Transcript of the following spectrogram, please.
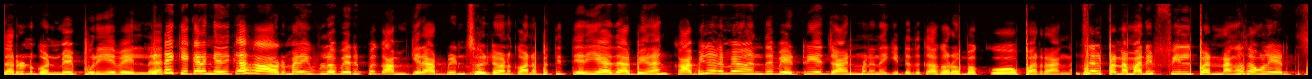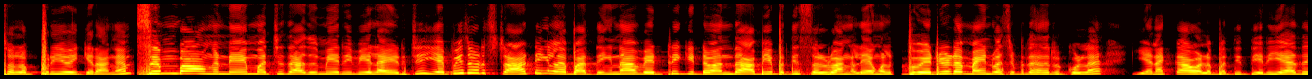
தருணுக்கு ஒன்றுமே புரியவே இல்லை. கேட்குறாங்க எதுக்காக அவர் மேலே இவ்வளோ வெறுப்பு காமிக்கிற அப்படின்னு சொல்லிட்டு உனக்கு அவனை பற்றி தெரியாது அப்படின்னா கபிலனுமே வந்து வெற்றியை ஜாயின் பண்ணிக்கிட்டதுக்காக ரொம்ப கோவப்படுறாங்க. இன்சல்ட் பண்ண மாதிரி ஃபீல் பண்ணுறாங்க ஸோ அவங்கள எடுத்து சொல்ல புரிய வைக்கிறாங்க. சிம்பா அவங்க நேம் வச்சது அதுவுமே ரிவீல் ஆயிடுச்சு. எபிசோட் ஸ்டார்டிங்கில் பார்த்தீங்கன்னா வெற்றி கிட்ட வந்து அபியை பற்றி சொல்லுவாங்க இல்லையா உங்களுக்கு? இப்போ வெற்றியோட மைண்ட் வாஷ் இப்படி தான் இருக்குல்ல எனக்கு அவளை பற்றி தெரியாது.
